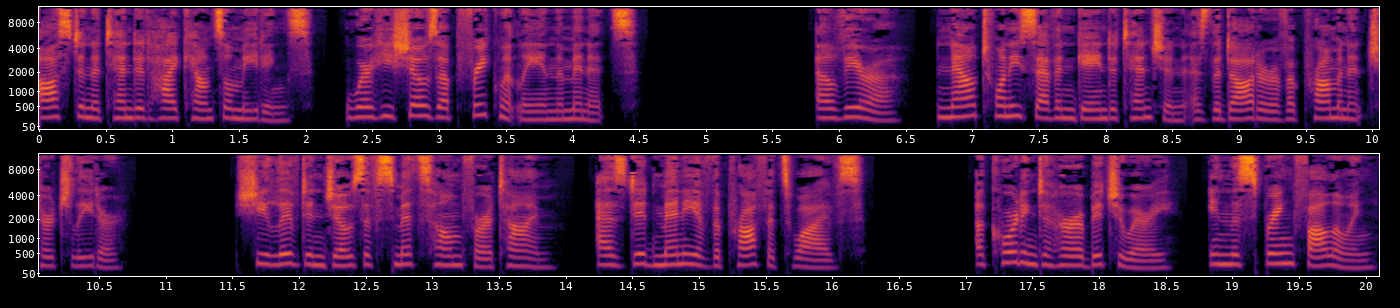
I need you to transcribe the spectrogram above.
Austin attended high council meetings, where he shows up frequently in the minutes. Elvira, now 27 gained attention as the daughter of a prominent church leader. She lived in Joseph Smith's home for a time, as did many of the prophet's wives. According to her obituary, in the spring following,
